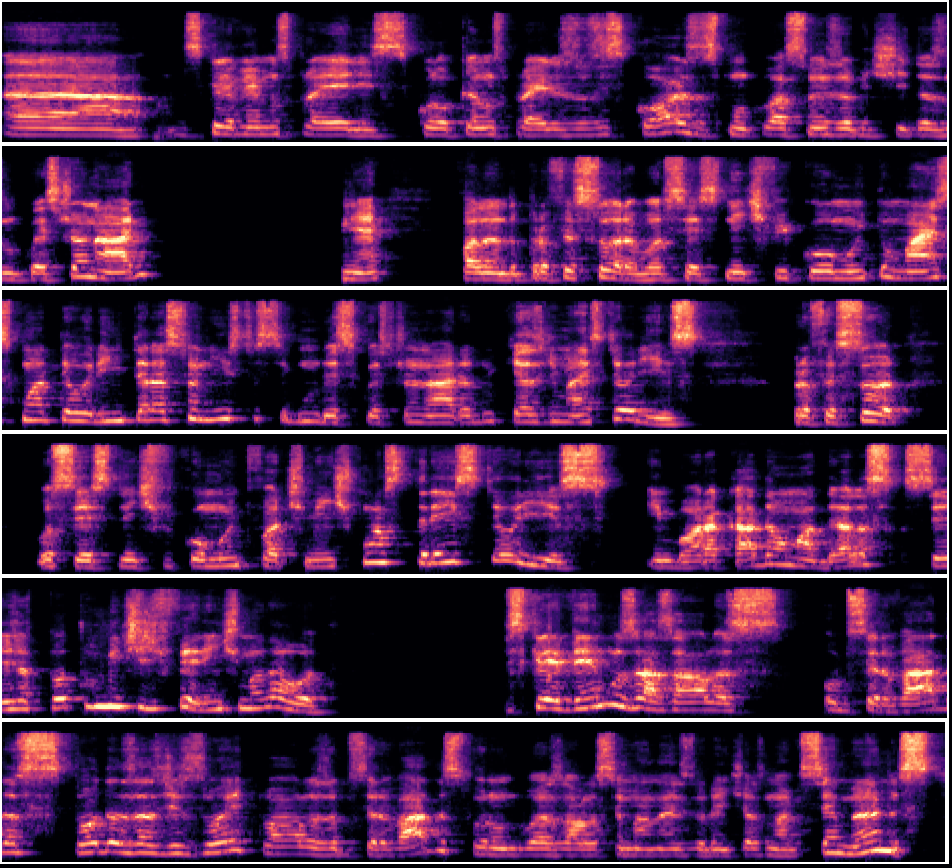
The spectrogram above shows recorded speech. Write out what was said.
uh, descrevemos para eles, colocamos para eles os scores, as pontuações obtidas no questionário, né? Falando, professora, você se identificou muito mais com a teoria interacionista, segundo esse questionário, do que as demais teorias. Professor, você se identificou muito fortemente com as três teorias, embora cada uma delas seja totalmente diferente uma da outra. Escrevemos as aulas observadas, todas as 18 aulas observadas, foram duas aulas semanais durante as nove semanas,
